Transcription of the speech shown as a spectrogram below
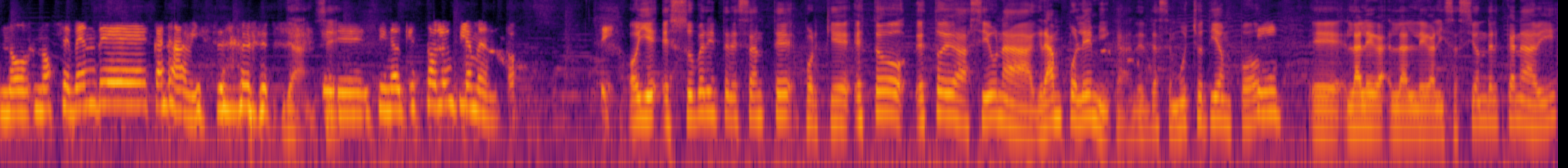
No, no se vende cannabis. Ya, sí. Eh, sino que solo Oye, es súper interesante porque esto, esto ha sido una gran polémica desde hace mucho tiempo, Sí. eh, la, lega- la legalización del cannabis.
